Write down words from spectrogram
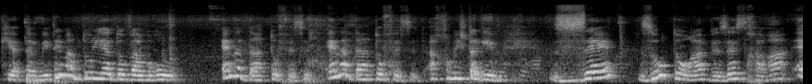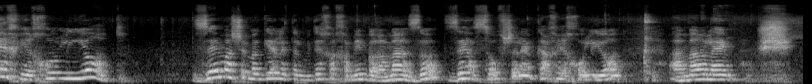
כי התלמידים עמדו לידו ואמרו, אין הדעת תופסת, אין הדעת תופסת, אנחנו משתגעים. זה, זו תורה וזה שכרה, איך יכול להיות? זה מה שמגיע לתלמידי חכמים ברמה הזאת, זה הסוף שלהם, ככה יכול להיות. אמר להם, ששש,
